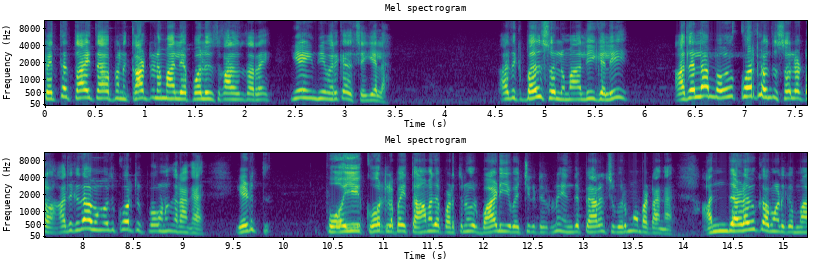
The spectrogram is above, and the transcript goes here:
பெத்த தாய் தகப்பனை காட்டணுமா இல்லையா போலீஸ் காவல்துறை? ஏன் இந்திய வரைக்கும் அதை செய்யலை? அதுக்கு பதில் சொல்லுமா லீகலி அதெல்லாம் கோர்ட்டில் வந்து சொல்லட்டும். அதுக்கு தான் அவங்க வந்து கோர்ட்டுக்கு போகணுங்கிறாங்க. எடுத்து போய் கோர்ட்டில் போய் தாமதப்படுத்தணும் ஒரு பாடியை வச்சுக்கிட்டு இருக்கணும் எந்த பேரண்ட்ஸும் விரும்ப மாட்டாங்க. அந்த அளவுக்கு அவங்களுக்கு ம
